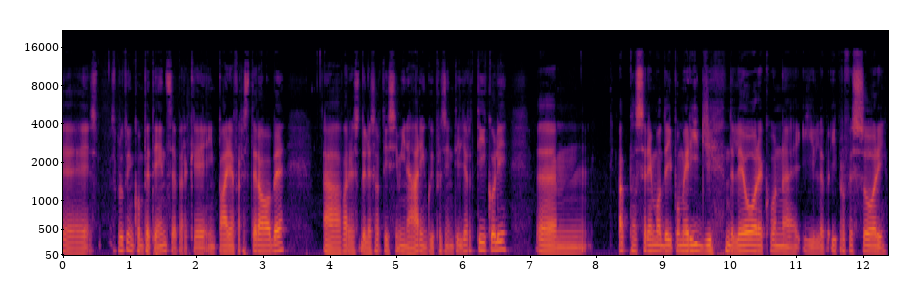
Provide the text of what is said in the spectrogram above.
Eh, soprattutto in competenze perché impari a fare ste robe, a fare delle sorti di seminari in cui presenti gli articoli, ehm, passeremo dei pomeriggi, delle ore con il, i professori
